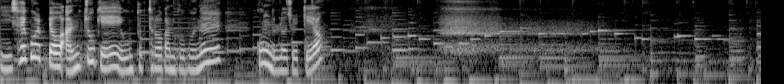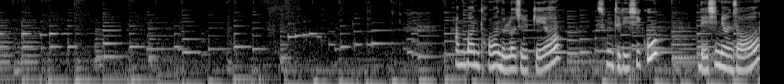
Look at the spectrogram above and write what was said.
이 쇄골뼈 안쪽에 움푹 들어간 부분을 꾹 눌러줄게요. 한 번 더 눌러줄게요. 숨 들이쉬고 내쉬면서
